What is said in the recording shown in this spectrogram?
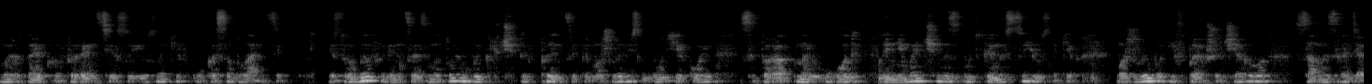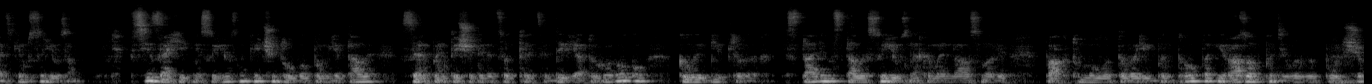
мирної конференції союзників у Касабланці. І зробив він це з метою виключити в принципі можливість будь-якої сепаратної угоди Німеччини з будь-ким із союзників, можливо, і в першу чергу саме з радянським Союзом. Всі західні союзники чудово пам'ятали серпень 1939 року, коли Гітлер і Сталін стали союзниками на основі пакту Молотова Ріббентропа і разом поділили Польщу,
